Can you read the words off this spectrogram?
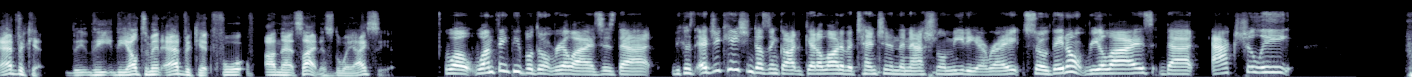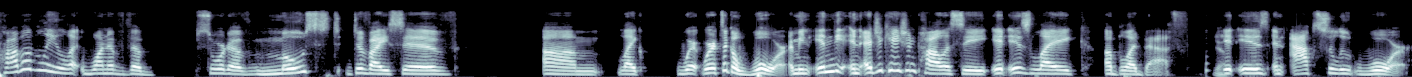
advocate, the the the ultimate advocate for on that side is the way I see it. Well, one thing people don't realize is that because education doesn't got, get a lot of attention in the national media, right? So they don't realize that actually probably like one of the sort of most divisive um like where, where it's like a war. I mean, in the in education policy, it is like a bloodbath. Yeah. It is an absolute war.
